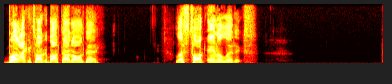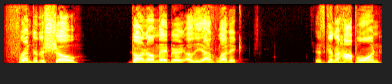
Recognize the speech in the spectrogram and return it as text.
But I could talk about that all day. Let's talk analytics friend of the show, Darnell Mayberry of The Athletic, is going to hop on.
